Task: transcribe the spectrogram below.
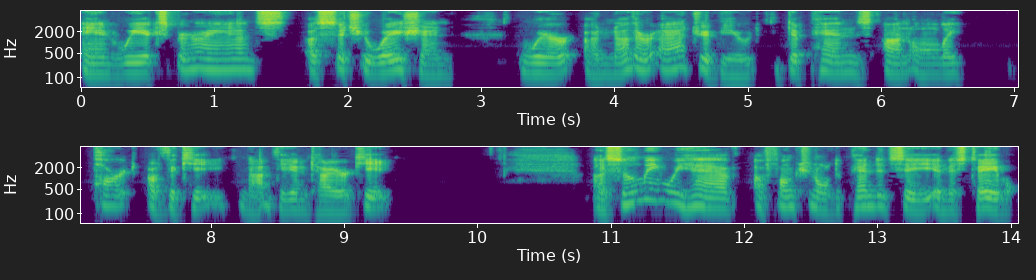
and we experience a situation where another attribute depends on only part of the key, not the entire key. Assuming we have a functional dependency in this table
